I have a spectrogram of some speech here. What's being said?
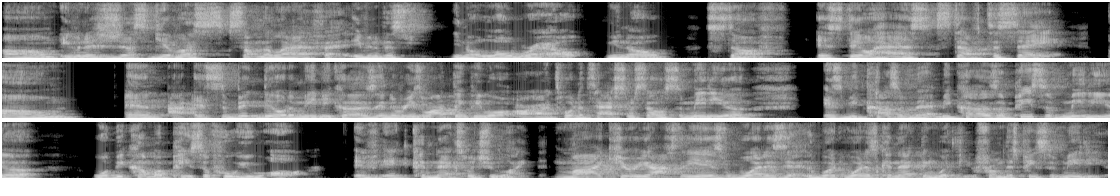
Um, even if it's just give us something to laugh at, even if it's, you know, lowbrow, you know, stuff, it still has stuff to say. Um, and I, it's a big deal to me because, and the reason why I think people are, would attach themselves to media is because of that, because a piece of media will become a piece of who you are if it connects with you like that. My curiosity is what is it, what, what is connecting with you from this piece of media?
